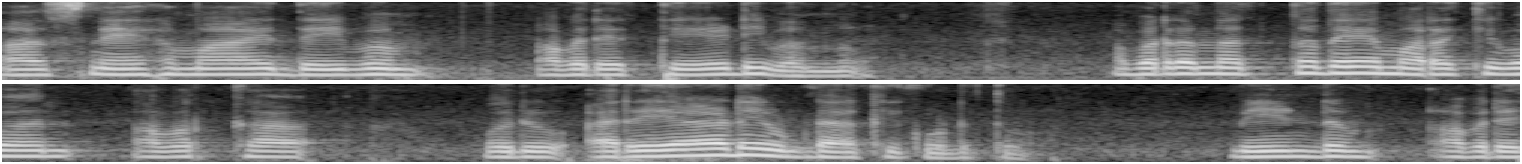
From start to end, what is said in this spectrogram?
ആ സ്നേഹമായ ദൈവം അവരെ തേടി വന്നു. അവരുടെ നഗ്നതയെ മറയ്ക്കുവാൻ അവർക്ക് ഒരു അരയാട ഉണ്ടാക്കി കൊടുത്തു. വീണ്ടും അവരെ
